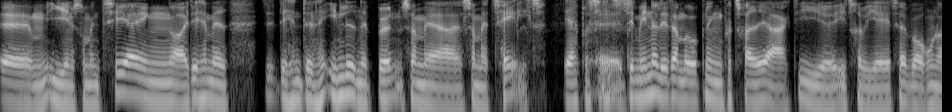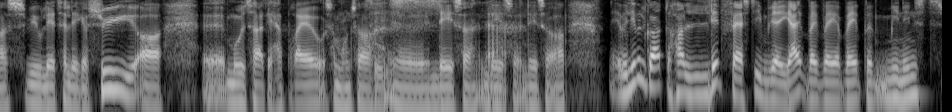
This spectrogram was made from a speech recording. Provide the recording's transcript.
øh, i instrumenteringen og i det her med det, det, den her indledende bøn, som er, som er talt. Ja, præcis. Øh, det minder lidt om åbningen på tredje akt i, øh, i Traviata, hvor hun også, Violetta ligger syg og øh, modtager det her brev, som hun så øh, læser, ja. læser, læser op. Jeg vil alligevel godt holde lidt fast i, hvad, jeg, hvad, hvad, hvad, min, indst,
